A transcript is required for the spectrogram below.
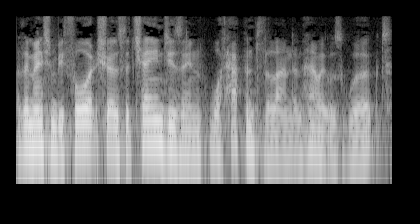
As I mentioned before, it shows the changes in what happened to the land and how it was worked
